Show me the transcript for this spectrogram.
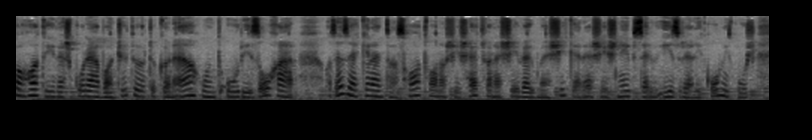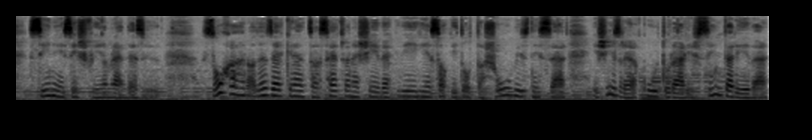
86 éves korában csütörtökön elhunyt Úri Zohár, az 1960-as és 70-es években sikeres és népszerű izraeli komikus, színész és filmrendező. Zohár az 1970-es évek végén szakított a showbizniszel és Izrael kulturális szinterével,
